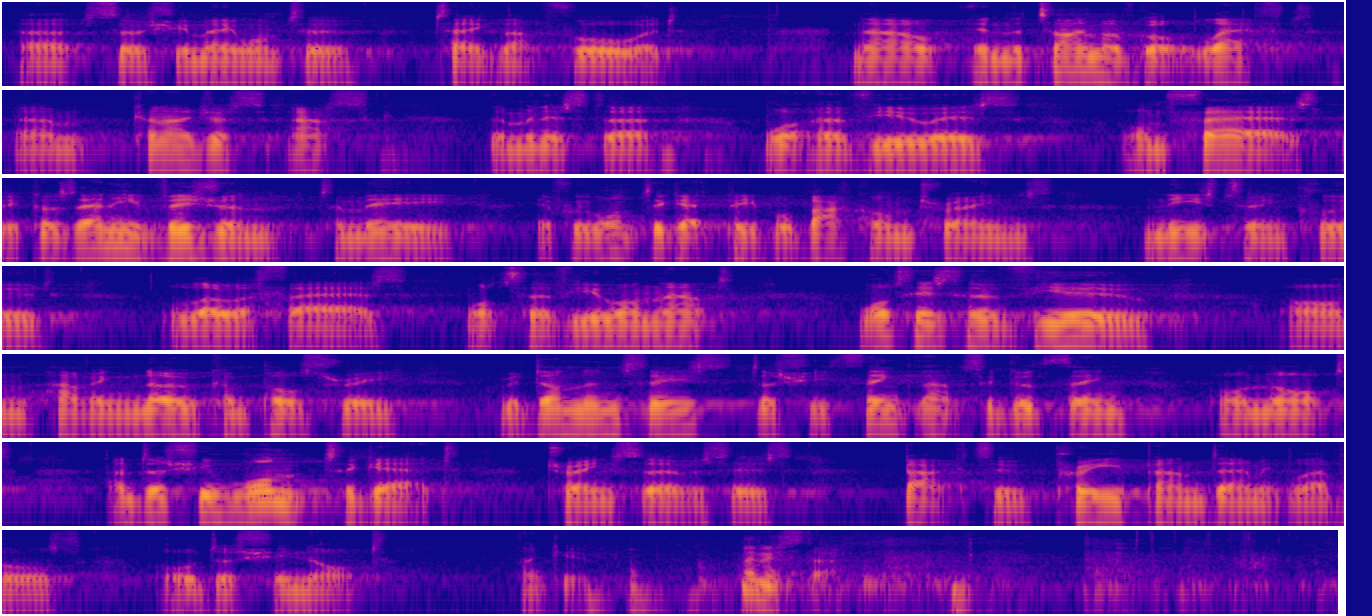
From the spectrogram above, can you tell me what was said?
uh, so she may want to take that forward. Now, in the time I've got left, um, can I just ask the Minister what her view is on fares? Because any vision, to me, if we want to get people back on trains, needs to include lower fares. What's her view on that? What is her view on having no compulsory redundancies? Does she think that's a good thing or not? And does she want to get train services back to pre-pandemic levels or does she not? Thank you. Minister.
